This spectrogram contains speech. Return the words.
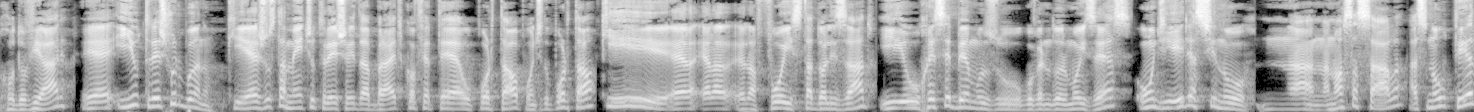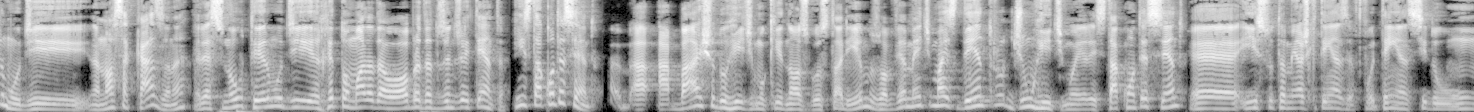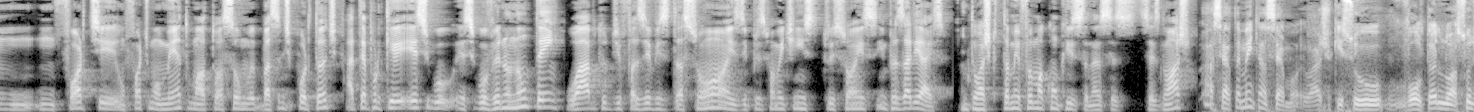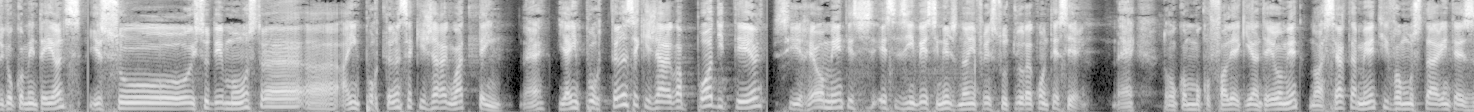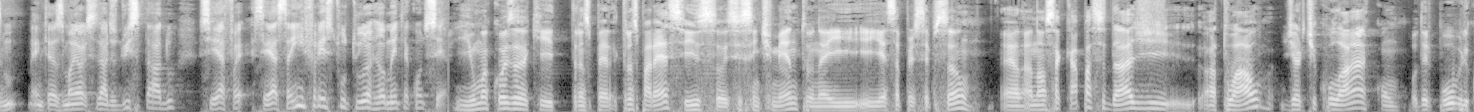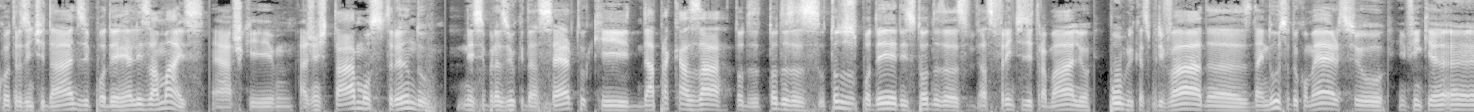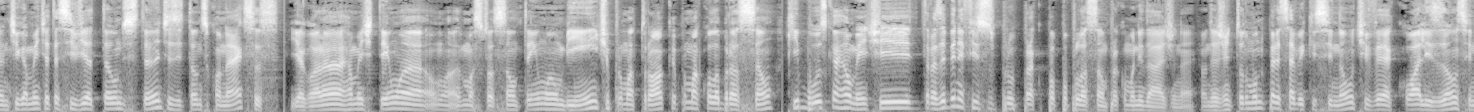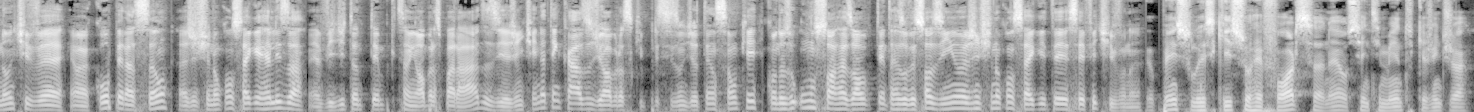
rodoviário, é, e o trecho urbano, que é justamente o trecho aí da Breitkopf até o portal, ponte do portal, que ela, ela, ela foi estadualizado e o recebemos o governador Moisés, onde ele assinou na, na nossa sala, assinou o termo de, na nossa casa, né? Ele assinou o termo de retomada da obra da 280. E está acontecendo. Abaixo do ritmo que nós gostaríamos, obviamente, mas dentro de um ritmo. Ele está acontecendo. É, isso também acho que tenha, tenha sido um, um, forte, um forte momento, uma atuação bastante importante até porque esse, esse governo não tem o hábito de fazer visitações e principalmente em instituições empresariais. Então acho que também foi uma conquista, né? Vocês não acham? Ah, certamente, Anselmo. Eu acho que isso, voltando no assunto que eu comentei antes, isso, isso demonstra a, a importância que Jaraguá tem, né? E a importância que Jaraguá pode ter se realmente esses, investimentos na infraestrutura acontecerem. Né? Então, como eu falei aqui anteriormente, nós certamente vamos estar entre as, entre as maiores cidades do estado se, é, se essa infraestrutura realmente acontecer. E uma coisa que transparece isso, esse sentimento né, e, e essa percepção a nossa capacidade atual de articular com poder público, outras entidades e poder realizar mais. É, acho que a gente está mostrando nesse Brasil que dá certo que dá para casar todos, todas as, todos os poderes, todas as, as, frentes de trabalho, públicas, privadas, da indústria, do comércio, enfim, que antigamente até se via tão distantes e tão desconexas e agora realmente tem uma, uma, uma situação, tem um ambiente para uma troca e para uma colaboração que busca realmente trazer benefícios para a população, para a comunidade, né? Onde a gente todo mundo percebe que se não tiver coalizão, se não tiver é, cooperação, a gente não consegue realizar. É, vi de tanto tempo que são em obras paradas e a gente ainda tem casos de obras que precisam de atenção que quando um só resolve, tenta resolver sozinho, a gente não consegue ter, ser efetivo, né? Eu penso, Luiz, que isso reforça, né, o sentimento que a gente já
